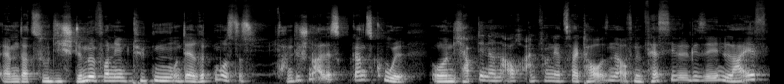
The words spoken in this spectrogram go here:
ähm, dazu die Stimme von dem Typen und der Rhythmus, das fand ich schon alles ganz cool. Und ich habe den dann auch Anfang der 2000er auf einem Festival gesehen, live,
